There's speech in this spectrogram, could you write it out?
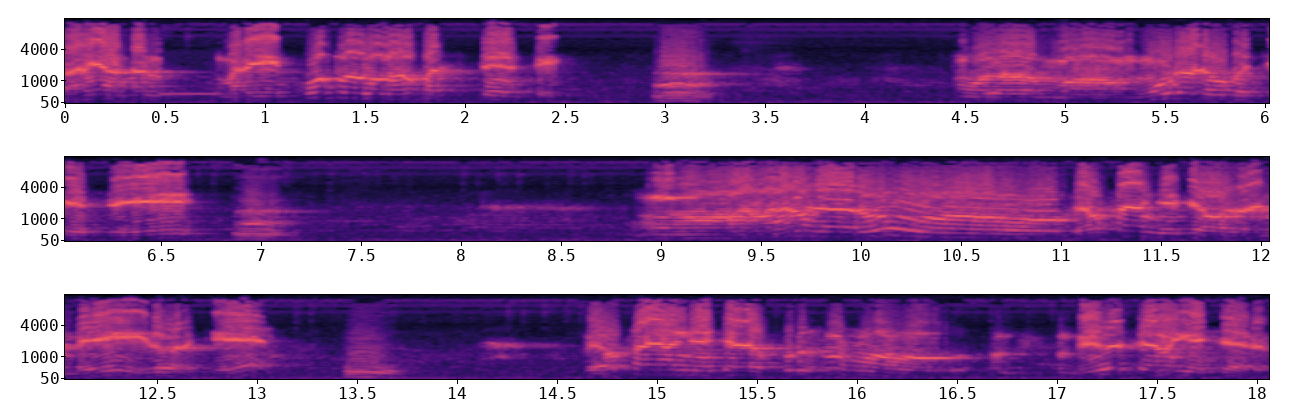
అని అంటారు. మరి కూతురు ఉన్న పరిస్థితి ఏంటి? మూడో వచ్చేసి మా నాన్నగారు వ్యవసాయం చేసేవాళ్ళండి ఇదివరకే. వ్యవసాయం చేసేటప్పుడు వేరుశెనగ చేశారు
